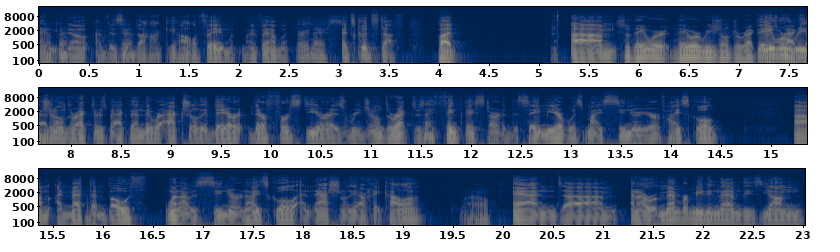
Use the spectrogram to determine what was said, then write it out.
And, you know, I visited the Hockey Hall of Fame with my family. Very nice. It's good stuff. But um, So they were they were regional directors. they were back then. regional directors back then. They were actually their their first year as regional directors. I think they started the same year was my senior year of high school. Um, I met them both when I was senior in high school at National Yarchei Kallah. Wow. And um, and I remember meeting them, these young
